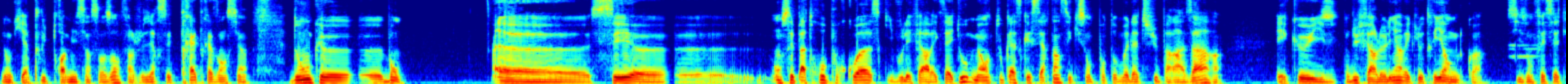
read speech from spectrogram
Donc il y a plus de 3500 ans. Enfin, je veux dire, c'est très très ancien. Donc euh, euh, bon, euh, c'est, euh, on ne sait pas trop pourquoi, ce qu'ils voulaient faire avec ça et tout, mais en tout cas, ce qui est certain, c'est qu'ils sont tombés là-dessus par hasard et qu'ils ont dû faire le lien avec le triangle, quoi s'ils ont fait cette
